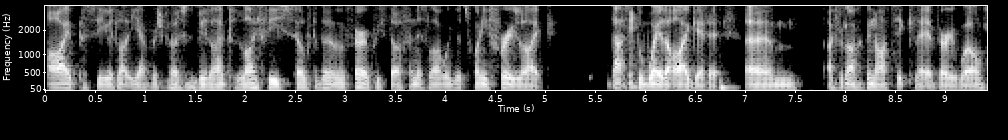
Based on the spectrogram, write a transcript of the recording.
I perceive as like the average person to be like lifey self development therapy stuff, and it's like when you're 23, like that's Mhm. the way that I get it. Um, I think I can articulate it very well.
